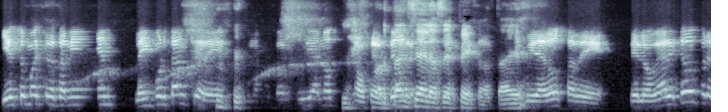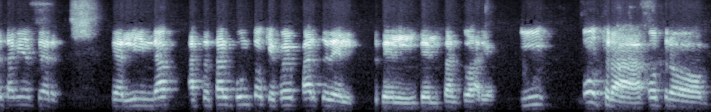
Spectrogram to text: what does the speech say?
Y eso muestra también la importancia de, la importancia de los espejos, cuidadosa de, del hogar y todo, pero también ser, ser linda, hasta tal punto que fue parte del, del, del santuario. Y otra, otro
